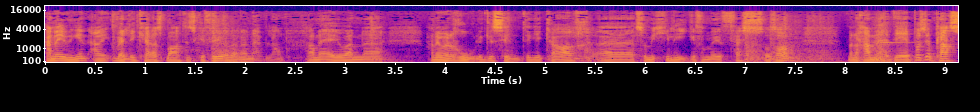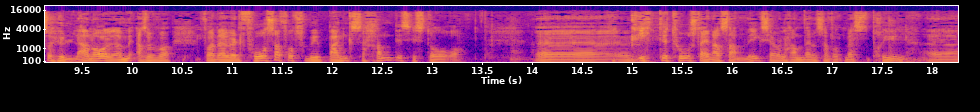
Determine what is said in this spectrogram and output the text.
Han er jo ingen veldig karismatisk fyr, denne Nevland. Han er jo en uh, han er jo en rolig, sindig kar eh, som ikke liker for mye føss og sånn. Men han, det er på sin plass å hylle han òg. Altså, for, for, det er vel få som har fått så mye bank som han de siste åra. Eh, etter Tor Steinar Sandvik så er vel han den som har fått mest pryl. Eh,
